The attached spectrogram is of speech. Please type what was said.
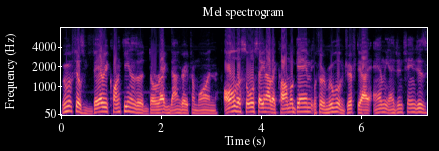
Movement feels very clunky and is a direct downgrade from 1. All the souls taken out of the combo game, with the removal of Drift Eye and the engine changes,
